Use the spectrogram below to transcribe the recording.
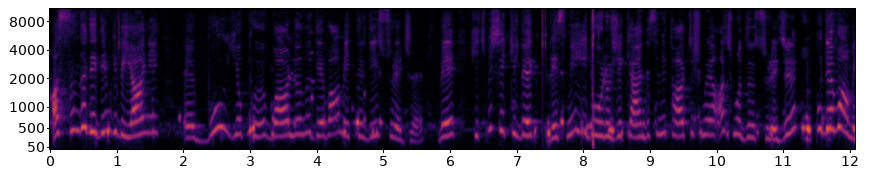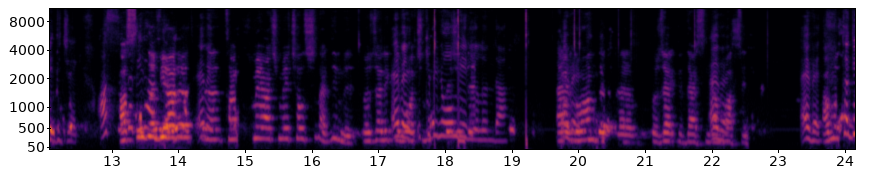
Aslında dediğim gibi yani e, bu yapı varlığını devam ettirdiği sürece ve hiçbir şekilde resmi ideoloji kendisini tartışmaya açmadığı sürece bu devam edecek. Aslında, Aslında bir ara evet. e, tartışmaya açmaya çalıştılar değil mi? Özellikle evet, bu açılım 2011 yılında. Erdoğan evet. da e, özellikle dersinden evet. bahsetti. Evet. Ama Tabii,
